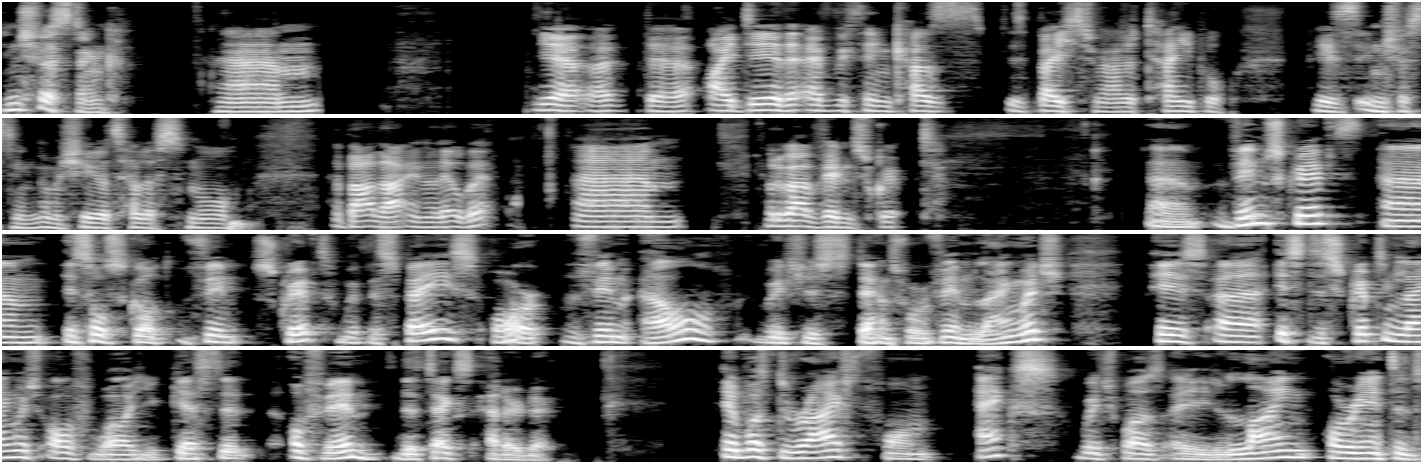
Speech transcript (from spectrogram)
Interesting. Um, yeah, uh, the idea that everything has is based around a table is interesting. I'm sure you'll tell us more about that in a little bit. Um, what about VimScript? Um, VimScript um, is also called VimScript with a space, or VimL, which is, stands for Vim language. Is uh, it's the scripting language of well, you guessed it, of Vim, the text editor. It was derived from ex, which was a line-oriented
